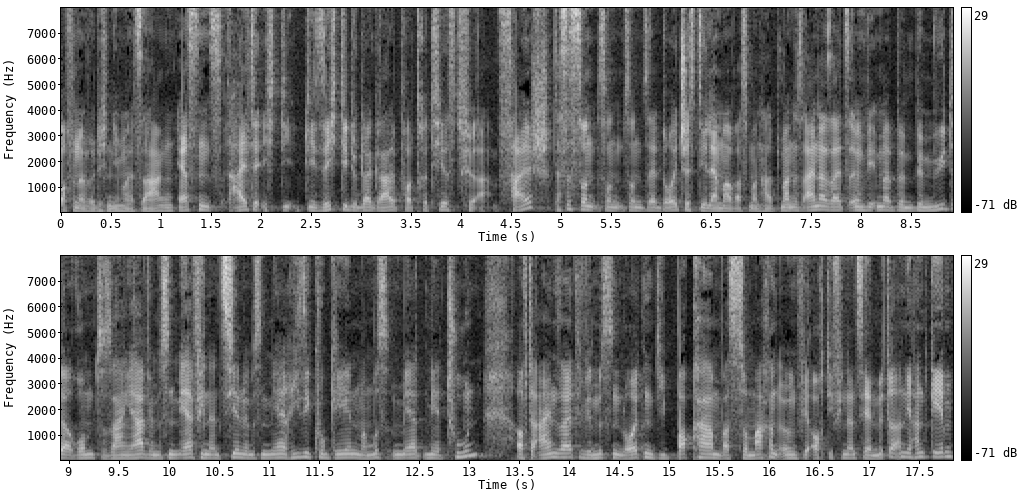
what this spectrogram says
Betroffener würde ich niemals sagen. Erstens halte ich die, die Sicht, die du da gerade porträtierst, für falsch. Das ist so ein, so, ein, so ein sehr deutsches Dilemma, was man hat. Man ist einerseits irgendwie immer bemüht darum zu sagen, ja, wir müssen mehr finanzieren, wir müssen mehr Risiko gehen, man muss mehr, mehr tun. Auf der einen Seite, wir müssen Leuten, die Bock haben, was zu machen, irgendwie auch die finanziellen Mittel an die Hand geben.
